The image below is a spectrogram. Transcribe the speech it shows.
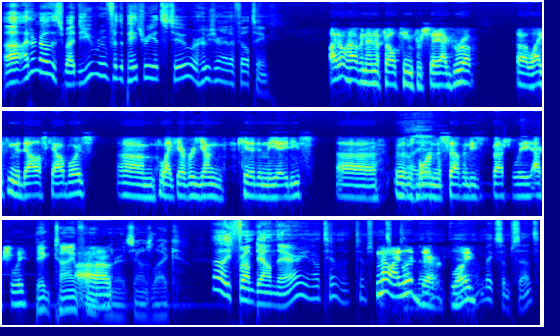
Uh, I don't know this, but do you root for the Patriots too, or who's your NFL team? I don't have an NFL team per se. I grew up uh, liking the Dallas Cowboys, um, like every young kid in the '80s. Uh, it was oh, born in the '70s, especially actually. Big time front uh, runner. It sounds like. Well, he's from down there, you know. Tim. Tim. No, I live there, there, Lloyd. Yeah, makes some sense.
